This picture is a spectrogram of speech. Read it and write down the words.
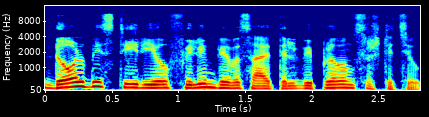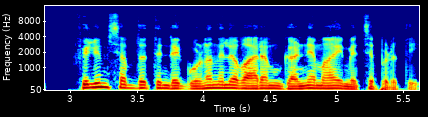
ഡോൾബി സ്റ്റീരിയോ ഫിലിം വ്യവസായത്തിൽ വിപ്ലവം സൃഷ്ടിച്ചു. ഫിലിം ശബ്ദത്തിന്റെ ഗുണനിലവാരം ഗണ്യമായി മെച്ചപ്പെടുത്തി.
